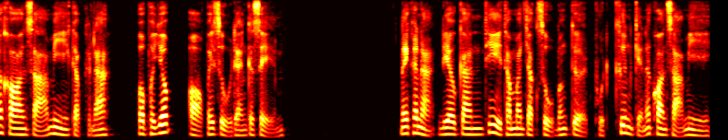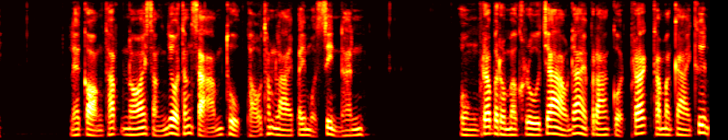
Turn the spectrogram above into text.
นครสามีกับคณะ อพยพออกไปสู่แดนเกษม ในขณะเดียวกันที่ธรรมจักสุบังเกิดผุดขึ้นแก่นครสามี และกองทัพน้อยสังโยชน์ทั้งสามถูกเผาทำลายไปหมดสิ้นนั้น องค์พระบรมครูเจ้าได้ปรากฏพระธรรมกายขึ้น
